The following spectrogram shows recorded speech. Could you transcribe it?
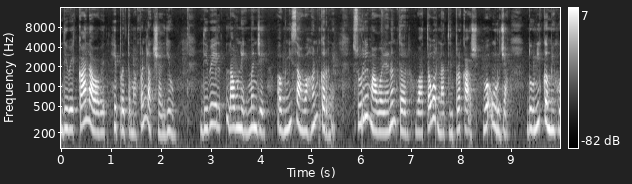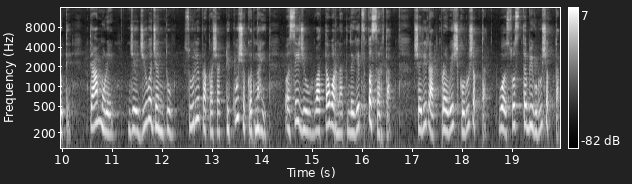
दिवे का लावावेत हे प्रथम आपण लक्षात घेऊ. दिवे लावणे म्हणजे अग्निसावाहन करणे. सूर्य मावळल्यानंतर वातावरणातील प्रकाश व ऊर्जा दोन्ही कमी होते. त्यामुळे जे जीवजंतू सूर्यप्रकाशात टिकू शकत नाहीत असे जीव वातावरणात लगेच पसरतात. शरीरात प्रवेश करू शकतात व स्वस्थ बिघडू शकतात.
